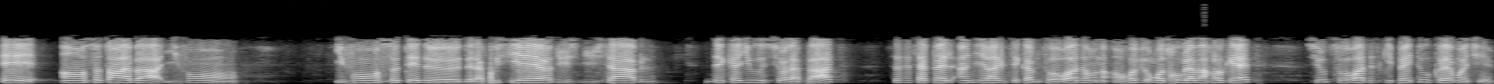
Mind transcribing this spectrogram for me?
et en sautant là-bas, ils font, ils font sauter de, la poussière, du, sable, des cailloux sur la pâte, ça, ça s'appelle indirect, c'est comme Tzorot, on, retrouve la marloquette. Sur Tzorot, est-ce qu'il paye tout que la moitié.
